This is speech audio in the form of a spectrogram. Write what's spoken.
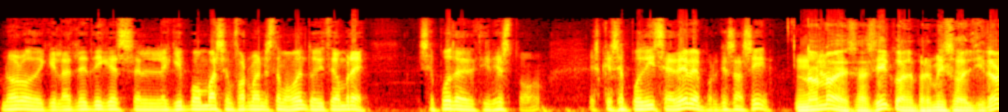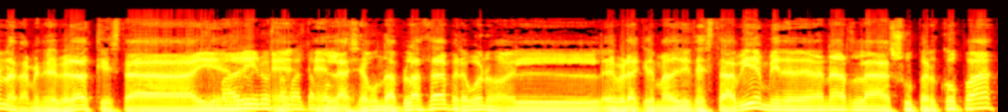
¿no? Lo de que el Atlético es el equipo más en forma en este momento. Dice, hombre, se puede decir esto, es que se puede y se debe, porque es así. No, no es así, con el permiso del Girona. También es verdad que está ahí en, Madrid no está en- mal tampoco. en la segunda plaza, pero bueno, el- es verdad que el Madrid está bien, viene de ganar la Supercopa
